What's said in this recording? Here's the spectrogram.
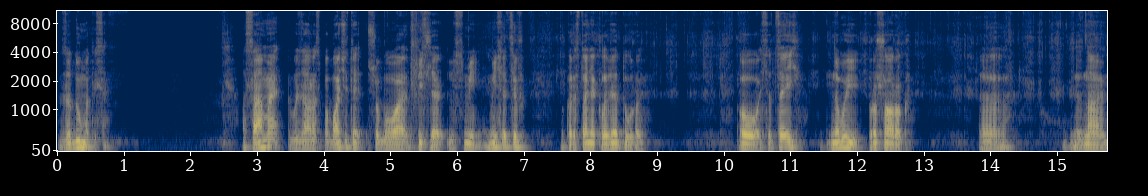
задуматися. А саме ви зараз побачите, що буває після 8 місяців використання клавіатури. Ось оцей новий прошарок. Е, не знаю,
